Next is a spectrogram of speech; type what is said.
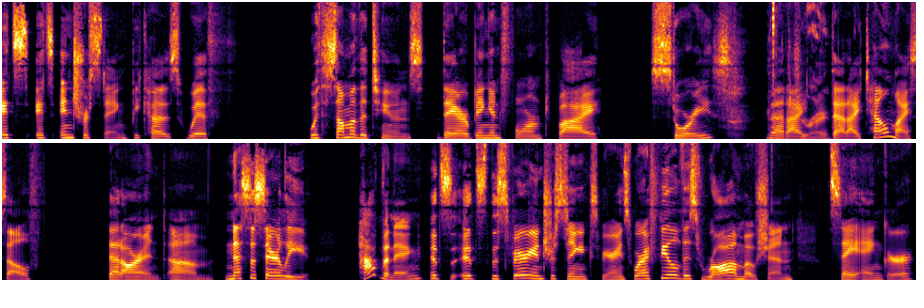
It's it's interesting because with with some of the tunes, they are being informed by stories that I Mm, right. that I tell myself that aren't um, necessarily happening. It's it's this very interesting experience where I feel this raw emotion, say anger.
